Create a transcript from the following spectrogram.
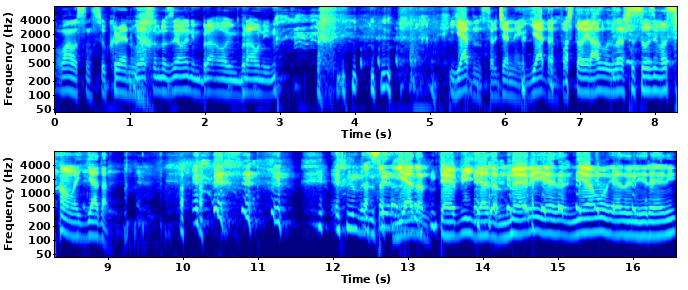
malo sam se ukrenuo. Ja sam na zelenim bra, ovim brownim. Jedan, srđane, jedan. Postoji razlog zašto se uzima samo jedan. Jedan tebi, jedan meni, jedan njemu, jedan Ireni.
